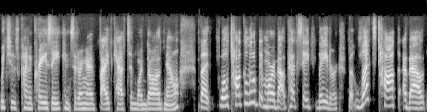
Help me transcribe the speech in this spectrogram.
which is kind of crazy considering I have five cats and one dog now. But we'll talk a little bit more about Pet Safe later. But let's talk about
